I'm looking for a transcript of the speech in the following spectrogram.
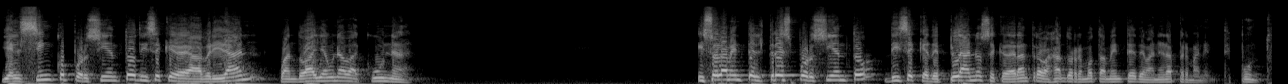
Y el 5% dice que abrirán cuando haya una vacuna. Y solamente el 3% dice que de plano se quedarán trabajando remotamente de manera permanente. Punto.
